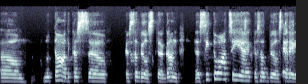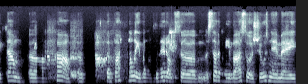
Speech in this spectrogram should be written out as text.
nu, tādi, kas, kas atbilst gan situācijai, kas atbilst arī tam, kā gan paši dalībvalsts, gan Eiropas uh, Savienībā esošie uzņēmēji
